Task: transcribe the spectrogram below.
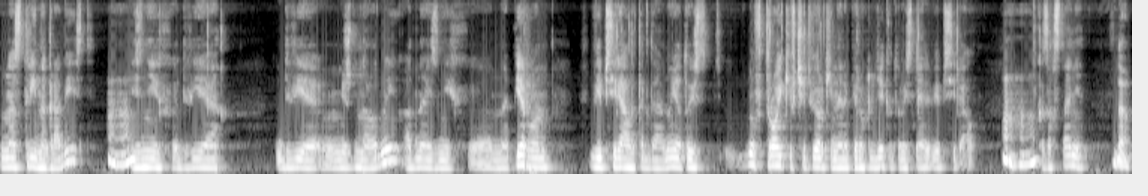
у нас три награды есть. Uh-huh. Из них две, две международные. Одна из них э, на первом веб-сериале тогда. Ну, я, то есть, ну, в тройке, в четверке, наверное, первых людей, которые сняли веб-сериал uh-huh. в Казахстане. Да.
